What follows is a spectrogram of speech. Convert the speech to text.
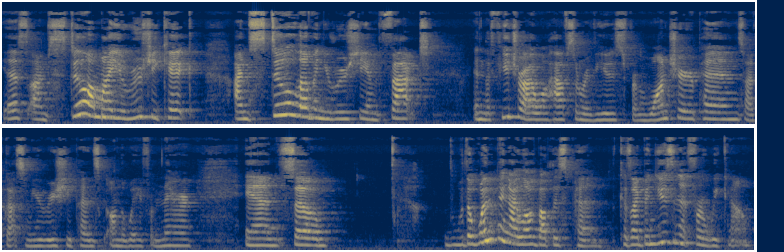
Yes, I'm still on my Urushi kick. I'm still loving Urushi. In fact, in the future, I will have some reviews from Wancher pens. I've got some Urushi pens on the way from there. And so the one thing I love about this pen, because I've been using it for a week now,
